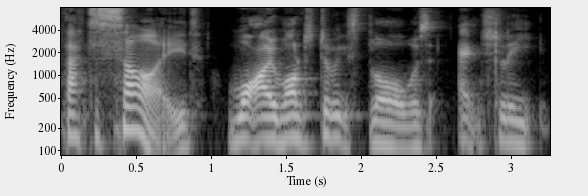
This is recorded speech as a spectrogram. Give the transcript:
that aside, what I wanted to explore was actually,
